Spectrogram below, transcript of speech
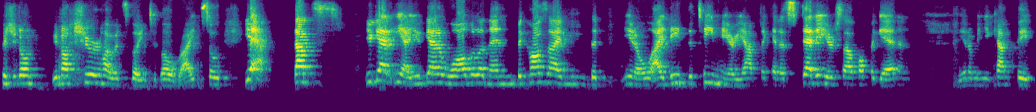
because you don't, you're not sure how it's going to go, right? So yeah, that's you get yeah you get a wobble and then because i'm the you know i lead the team here you have to kind of steady yourself up again and you know i mean you can't be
